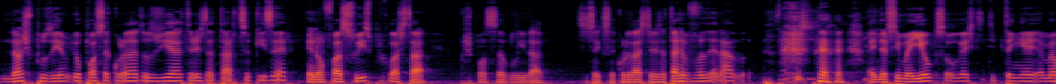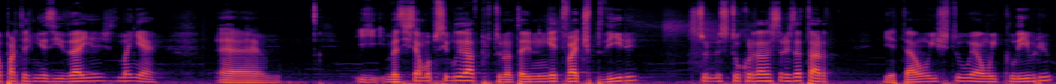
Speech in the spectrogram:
nós podemos, eu posso acordar todos os dias às 3 da tarde se eu quiser. Eu não faço isso porque lá está, responsabilidade. Se eu sei que se acordar às 3 da tarde, eu não vou fazer nada. Ainda por cima, eu que sou o gajo que tipo, tenho a, maior parte das minhas ideias de manhã. Ahm, e- mas isto é uma possibilidade, porque tu não tens, ninguém te vai despedir se tu, se tu acordar às 3 da tarde. E então isto é um equilíbrio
